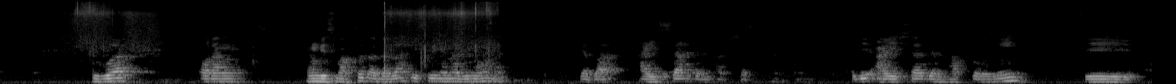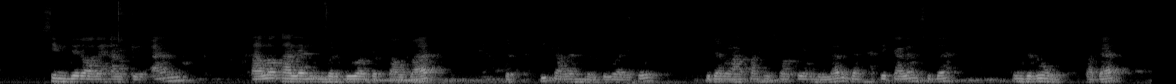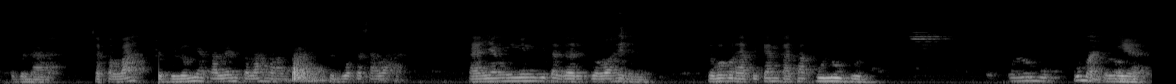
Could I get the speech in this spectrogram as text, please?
Dua orang yang dimaksud adalah istrinya Nabi Muhammad. Siapa? Aisyah dan Hafsah. Jadi Aisyah dan Hafsah ini disindir oleh Al-Quran kalau kalian berdua bertaubat berarti kalian berdua itu sudah melakukan sesuatu yang benar dan hati kalian sudah cenderung pada kebenaran setelah sebelumnya kalian telah melakukan sebuah kesalahan. Nah yang ingin kita garis bawahi ini coba perhatikan kata kulubun. Ulu bukuman. iya.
